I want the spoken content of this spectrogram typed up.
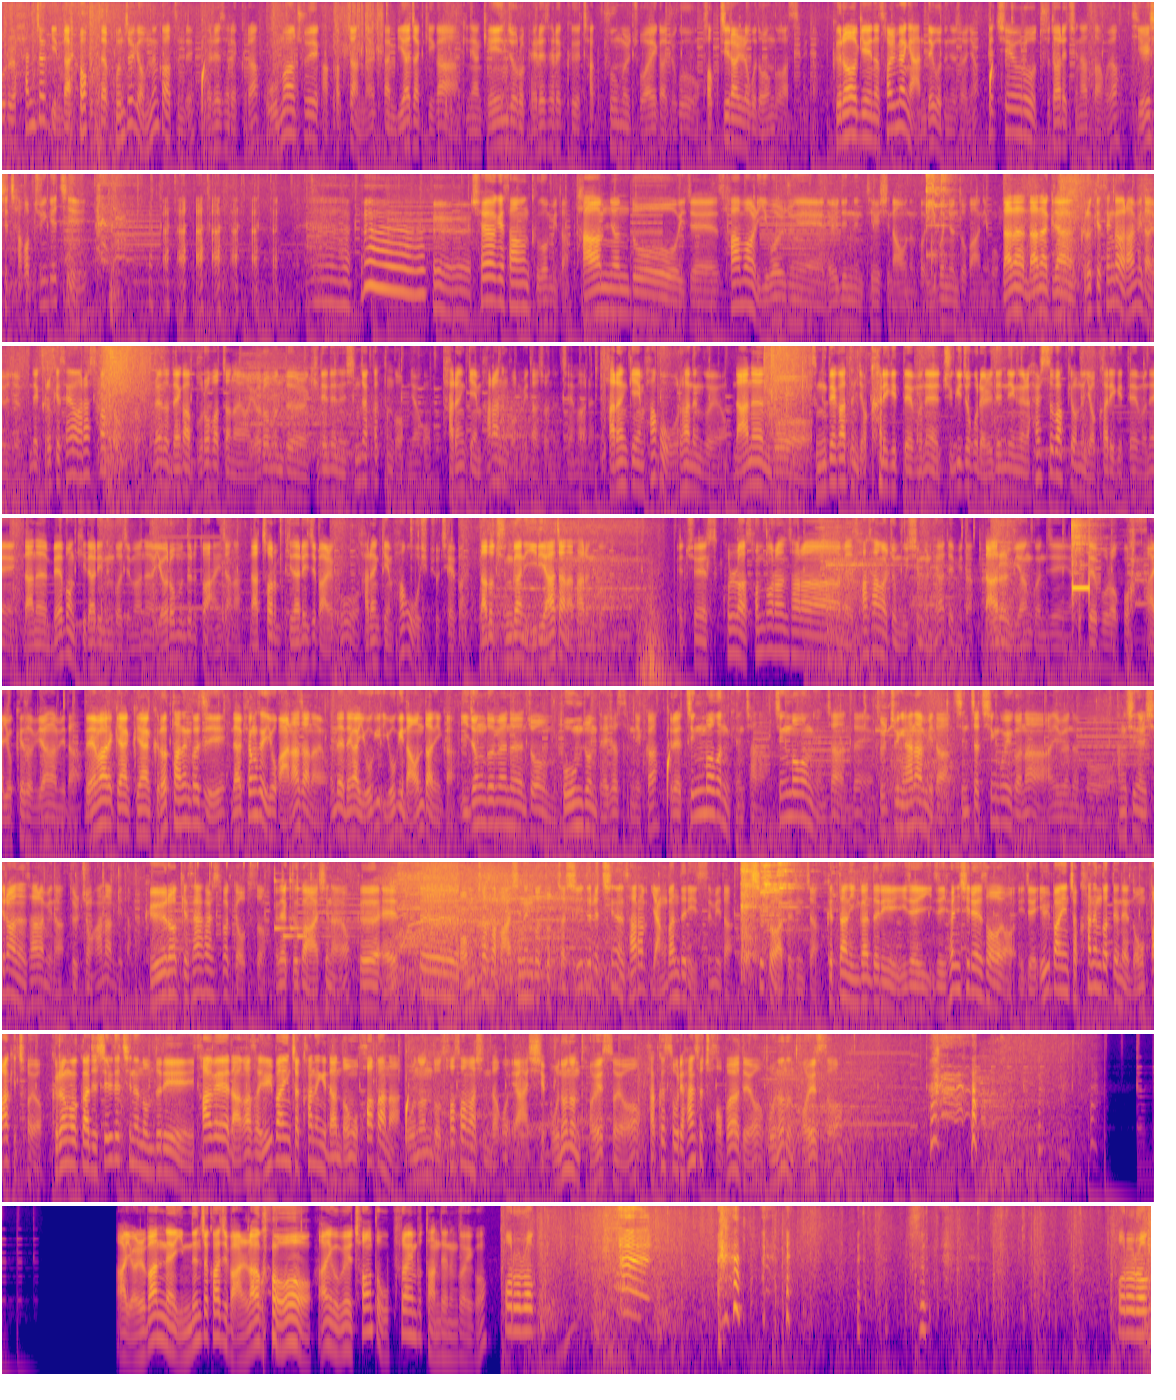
를 한 적이 있나요? 내가 본 적이 없는 것 같은데 베르세르크랑 오마주에 가깝지 않나요? 그냥 미야자키가 그냥 개인적으로 베르세르크 작품을 좋아해가지고 덕질하려고 넣은 것 같습니다 그러기에는 설명이 안 되거든요 전혀 패치 이후로 두 달이 지났다고요? DLC 작업 중이겠지 최악의 상황은 그겁니다. 다음 연도 이제 3월, 2월 중에 엘든링 DLC 나오는 거 이번 연도가 아니고 나는 나는 그냥 그렇게 생각을 합니다 요즘. 근데 그렇게 생각을 할 수밖에 없어. 그래서 내가 물어봤잖아요. 여러분들 기대되는 신작 같은 거 없냐고. 다른 게임 하라는 겁니다. 저는 제 말은 다른 게임 하고 오라는 거예요. 나는 뭐 등대 같은 역할이기 때문에 주기적으로 엘든링을 할 수밖에 없는 역할이기 때문에 나는 매번 기다리는 거지만은 여러분들은 또 아니잖아. 나처럼 기다리지 말고 다른 게임 하고 오십시오 제발. 나도 중간에 일이 하잖아 다른 거. 애초에 스콜라 선물한 사람의 사상을 좀 의심을 해야 됩니다. 나를 위한 건지 그때 보라고 아 욕해서 미안합니다. 내 말이 그냥 그냥 그렇다는 거지. 내가 평소에 욕 안 하잖아요. 근데 내가 욕이 욕이 나온다니까. 이 정도면은 좀 도움 좀 되셨습니까? 그래 찍먹은 괜찮아. 찍먹은 괜찮은데 둘 중에 하나입니다. 진짜 친구이거나 아니면은 뭐 당신을 싫어하는 사람이나 둘 중 하나입니다. 그렇게 생각할 수밖에 없어. 근데 그거 아시나요? 그 에스트 멈춰서 마시는 것조차 shield를 치는 사람 양반들이 있습니다. 칠것 같아 진짜. 그딴 인간들이 이제 이제 현실에서 이제 일반인 척 하는 것 때문에 너무 빡이 쳐요. 그런 것까지 shield 치는 놈들이 사회에 나가서 일반인 척 하는 게 난 너무 화가 나. 몬헌도 서서 마신다고? 야씨 몬헌은 더 했어요. 다크 소울이 한수 접어야 돼요. 몬헌은 더 했어. 아 열받네 있는 척 하지 말라고 아니 이거 왜 처음부터 오프라인부터 안 되는 거야 이거 호로록 호로록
